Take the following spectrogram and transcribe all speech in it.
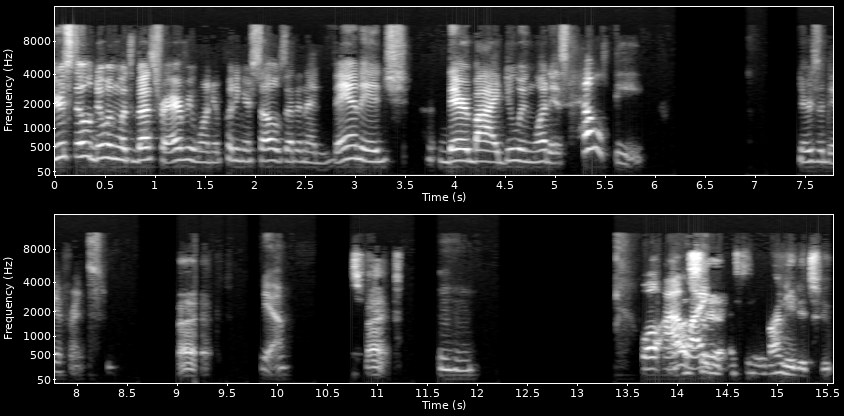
you're still doing what's best for everyone. You're putting yourselves at an advantage, thereby doing what is healthy. There's a difference. Fact. Yeah. It's fact. hmm Well, I, I like. said, I said what I needed to.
